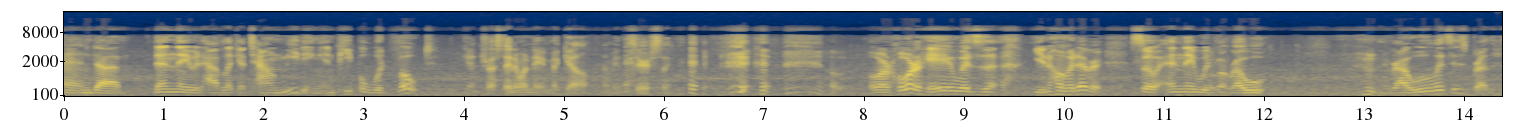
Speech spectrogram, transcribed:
and uh, then they would have like a town meeting and people would vote. You can't trust anyone named Miguel. I mean, seriously. or Jorge was, uh, you know, whatever. So and they would What about Raul? Raul was his brother.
